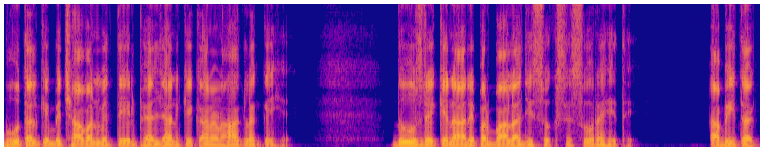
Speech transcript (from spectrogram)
भूतल के बिछावन में तेल फैल जाने के कारण आग लग गई है। दूसरे किनारे पर बालाजी सुख से सो रहे थे। अभी तक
